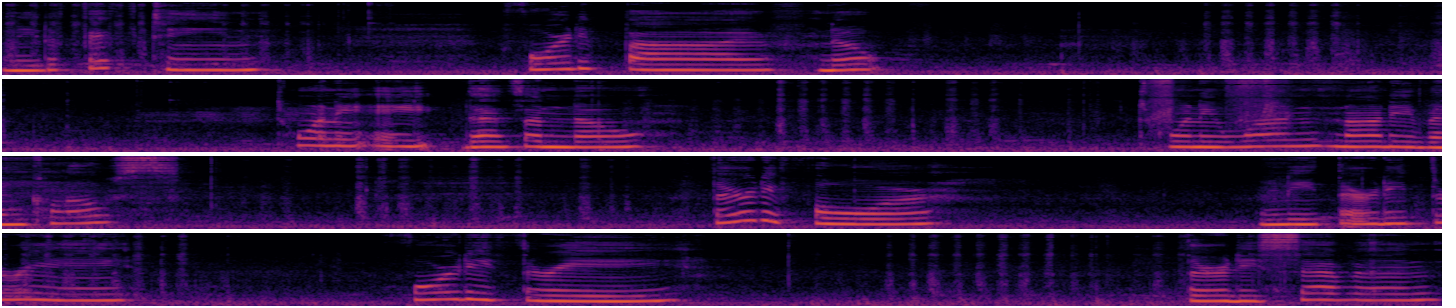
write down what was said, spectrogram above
Need a 15. 45. Nope. 28. That's a no. 21, not even close. 34, we need 33, 43, 37,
